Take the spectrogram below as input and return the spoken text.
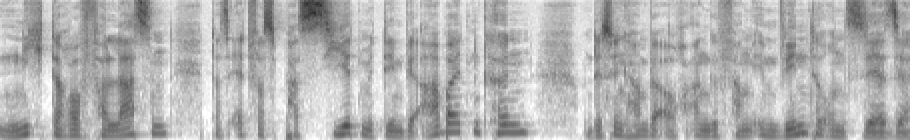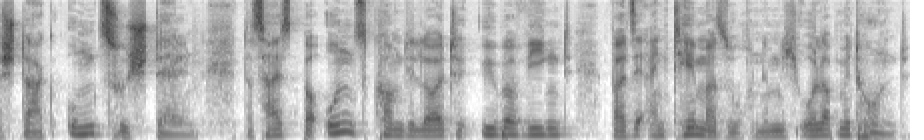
nicht darauf verlassen, dass etwas passiert, mit dem wir arbeiten können. Und deswegen haben wir auch angefangen, im Winter uns sehr, sehr stark umzustellen. Das heißt, bei uns kommen die Leute überwiegend, weil sie ein Thema suchen, nämlich Urlaub mit Hund.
